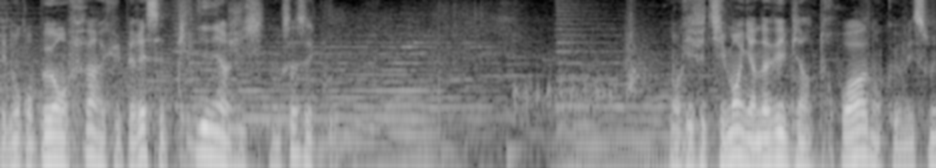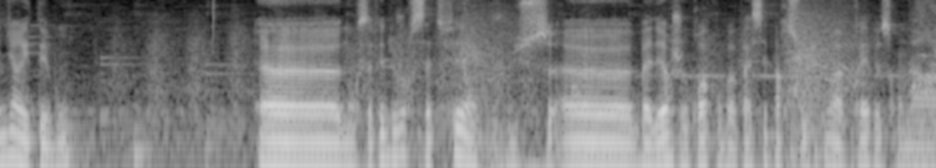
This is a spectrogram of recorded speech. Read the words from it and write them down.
Et donc, on peut enfin récupérer cette pile d'énergie. Donc ça, c'est cool. Donc effectivement, il y en avait bien trois, donc euh, mes souvenirs étaient bons. Euh, donc ça fait toujours ça te fait en plus. bah d'ailleurs, je crois qu'on va passer par ce pont après parce qu'on a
